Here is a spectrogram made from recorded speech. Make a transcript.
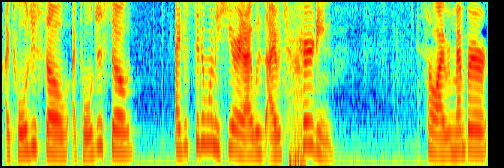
"I told you so. I told you so." I just didn't want to hear it. I was I was hurting. So I remember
